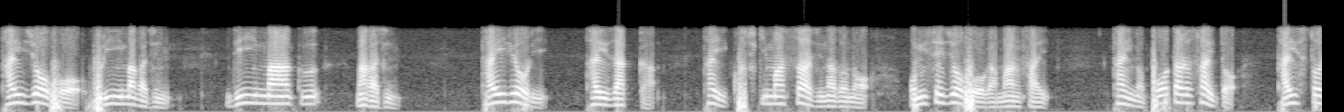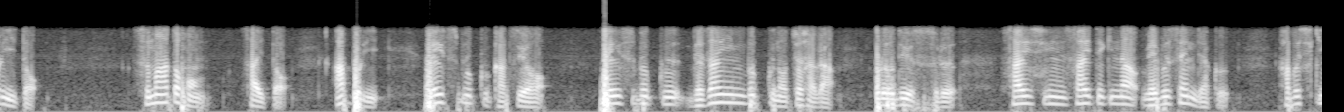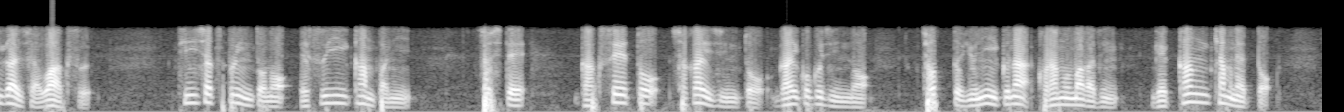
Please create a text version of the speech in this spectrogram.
タイ情報フリーマガジン D マークマガジンタイ料理、タイ雑貨、タイ古式マッサージなどのお店情報が満載、タイのポータルサイト、タイストリート、スマートフォンサイト、アプリ、Facebook 活用、Facebook デザインブックの著者がプロデュースする最新最適なウェブ戦略、株式会社ワークス、T シャツプリントの SE カンパニー、そして学生と社会人と外国人のちょっとユニークなコラムマガジン月刊キャムネット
